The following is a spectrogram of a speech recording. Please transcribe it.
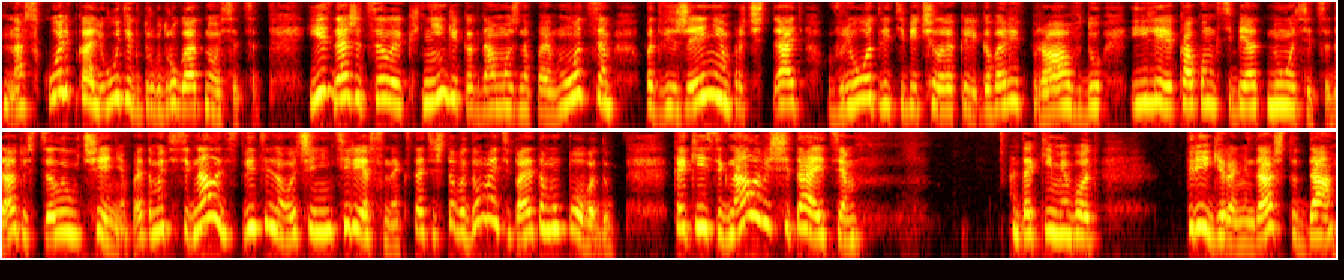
насколько люди к друг другу относятся. Есть даже целые книги, когда можно по эмоциям, по движениям прочитать, врет ли тебе человек или говорит правду, или как он к тебе относится, да, то есть целые учения. Поэтому эти сигналы действительно очень интересные. Кстати, что вы думаете по этому поводу? Какие сигналы вы считаете такими вот триггерами, да, что да,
